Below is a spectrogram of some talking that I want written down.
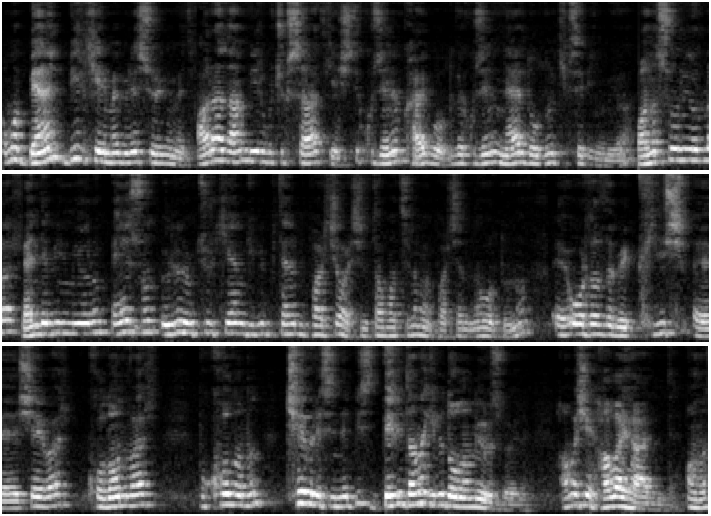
Ama ben bir kelime bile söylemedim. Aradan bir buçuk saat geçti. Kuzenim kayboldu ve kuzenin nerede olduğunu kimse bilmiyor. Bana soruyorlar. Ben de bilmiyorum. En son Ölürüm Türkiye'm gibi bir tane bir parça var. Şimdi tam hatırlamıyorum parçanın ne olduğunu. E, orada da bir kliş e, şey var. Kolon var. Bu kolonun çevresinde biz deli dana gibi dolanıyoruz böyle. Ama şey halay halinde. Ondan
